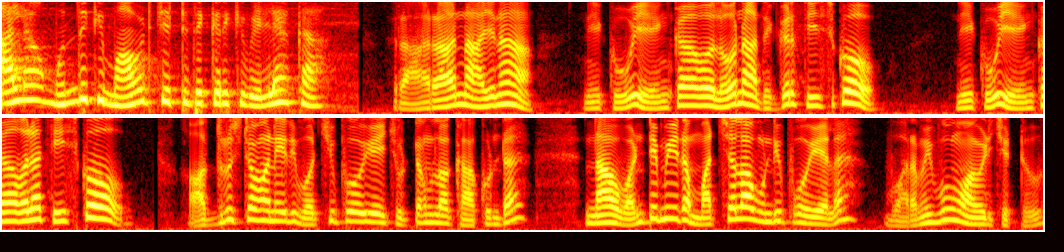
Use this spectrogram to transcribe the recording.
అలా ముందుకి మామిడి చెట్టు దగ్గరికి వెళ్ళాక రారా నాయనా నీకు ఏం కావాలో నా దగ్గర తీసుకో. నీకు ఏం కావాలో తీసుకో. అదృష్టం అనేది వచ్చిపోయే చుట్టంలా కాకుండా నా వంటి మీద మచ్చలా ఉండిపోయేలా వరమివ్వు మామిడి చెట్టు.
